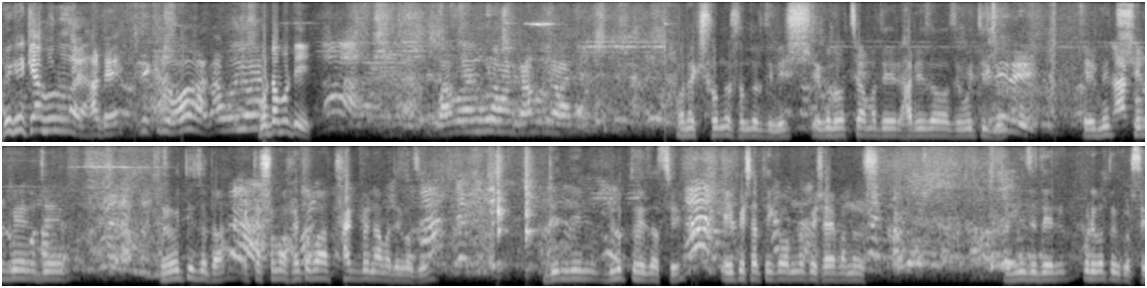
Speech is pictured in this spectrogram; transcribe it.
বিক্রি কেমন হয় হাটে? বিক্রি হয় মোটামুটি? অনেক সুন্দর সুন্দর জিনিস। এগুলো হচ্ছে আমাদের হারিয়ে যাওয়া যে ঐতিহ্য এই মৃৎশিল্পের যে মানে ঐতিহ্যটা একটা সময় হয়তো বা আর থাকবে না আমাদের মাঝে। দিন দিন বিলুপ্ত হয়ে যাচ্ছে। এই পেশা থেকে অন্য পেশায় মানুষ নিজেদের পরিবর্তন করছে।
